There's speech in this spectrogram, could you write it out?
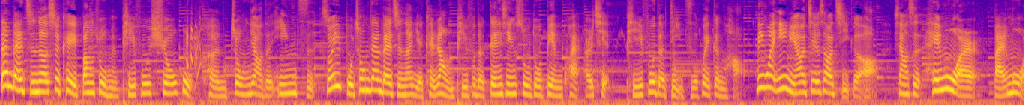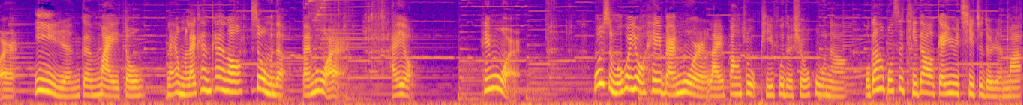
蛋白质呢是可以帮助我们皮肤修护很重要的因子，所以补充蛋白质呢，也可以让我们皮肤的更新速度变快，而且皮肤的底子会更好。另外，医女要介绍几个啊、哦，像是黑木耳、白木耳、薏仁跟麦冬。来，我们来看看哦，是我们的白木耳，还有黑木耳。为什么会用黑白木耳来帮助皮肤的修护呢？我刚刚不是提到肝郁气滞的人吗？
